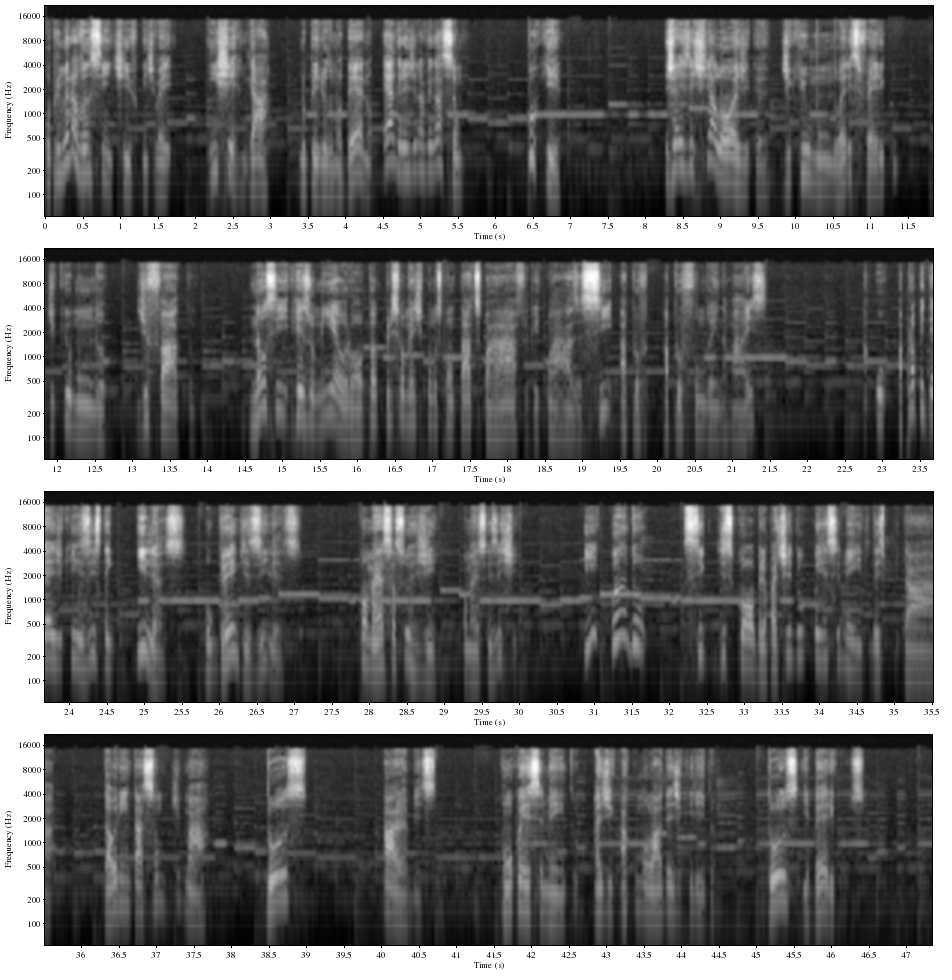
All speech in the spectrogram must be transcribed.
O primeiro avanço científico que a gente vai enxergar no período moderno é a grande navegação. Por quê? Já existia a lógica de que o mundo era esférico, de que o mundo, de fato, não se resumia à Europa, principalmente quando os contatos com a África e com a Ásia se aprofundam ainda mais. A própria ideia de que existem ilhas ou grandes ilhas começa a surgir começam a existir. E quando se descobre, a partir do conhecimento, da, da orientação de mar dos árabes, com o conhecimento acumulado e adquirido dos ibéricos,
